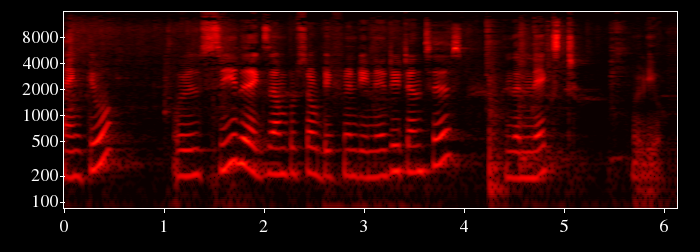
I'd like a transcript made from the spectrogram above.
Thank you. We will see the examples of different inheritances in the next video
